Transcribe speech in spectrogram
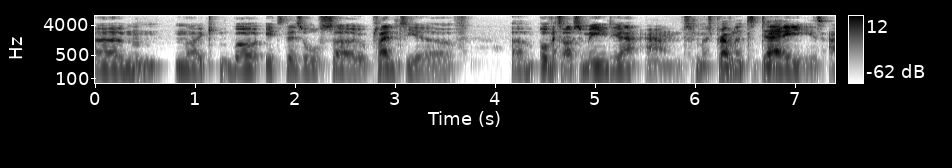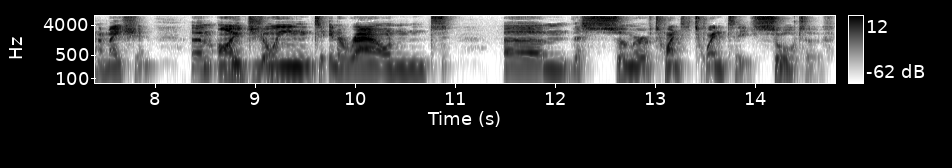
Um, like, but it's there's also plenty of um, other types of media, and most prevalent today is animation. Um, I joined in around um, the summer of 2020, sort of.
